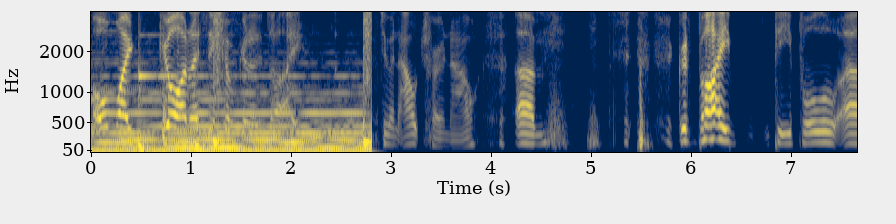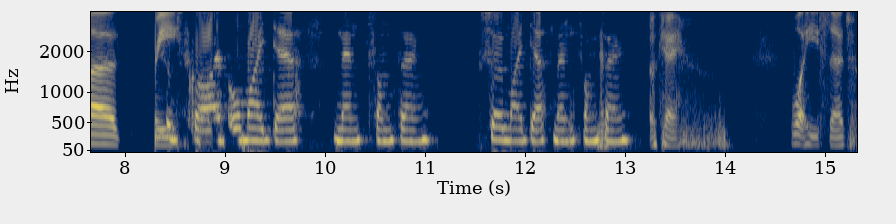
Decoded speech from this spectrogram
Oh my god, I think I'm gonna die. Do an outro now. Um, goodbye, people. Uh. Subscribe or my death meant something. So my death meant something. okay. What he said.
